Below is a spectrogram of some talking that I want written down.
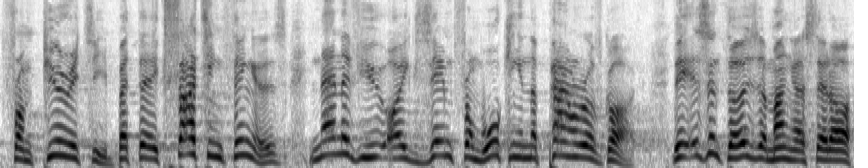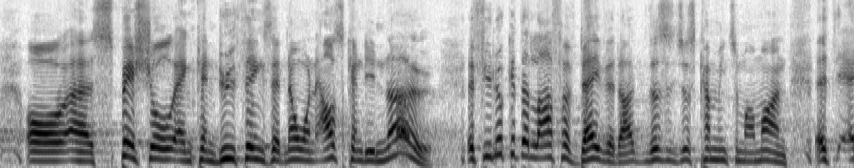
from purity. But the exciting thing is, none of you are exempt from walking in the power of God. There isn't those among us that are, are uh, special and can do things that no one else can do. No. If you look at the life of David, I, this is just coming to my mind. It, uh,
